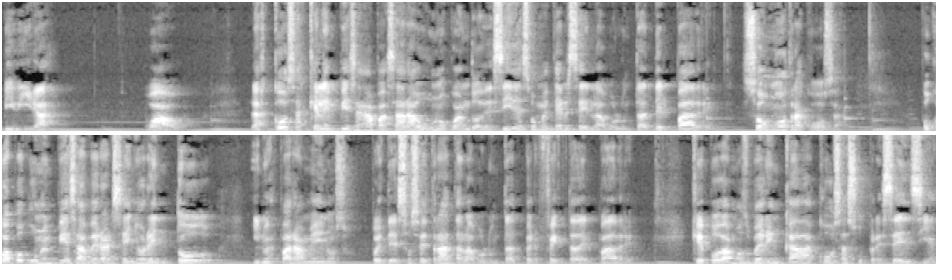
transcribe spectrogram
vivirá. ¡Wow! Las cosas que le empiezan a pasar a uno cuando decide someterse en la voluntad del Padre son otra cosa. Poco a poco uno empieza a ver al Señor en todo, y no es para menos, pues de eso se trata la voluntad perfecta del Padre. Que podamos ver en cada cosa su presencia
